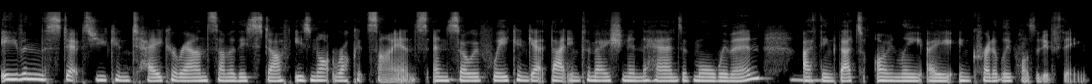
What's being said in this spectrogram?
even the steps you can take around some of this stuff is not rocket science. And so if we can get that information in the hands of more women, mm. I think that's only a incredibly positive thing.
